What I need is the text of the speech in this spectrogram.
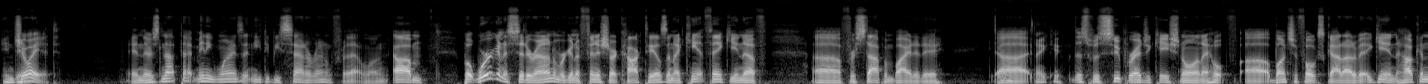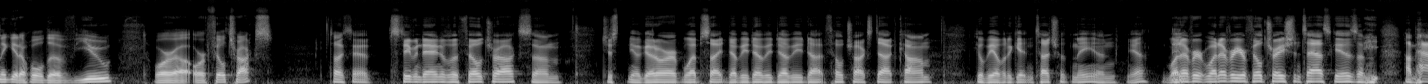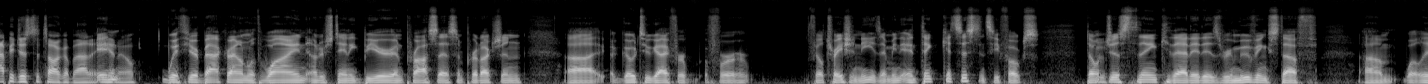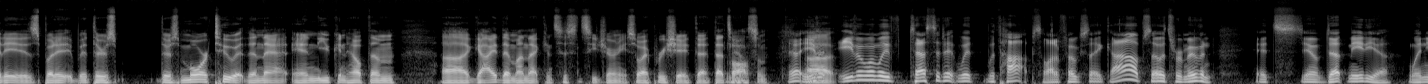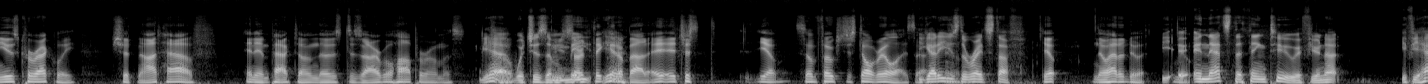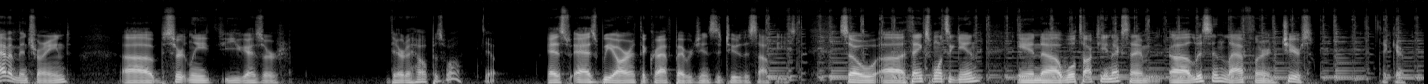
Enjoy it." And there's not that many wines that need to be sat around for that long. Um, but we're going to sit around and we're going to finish our cocktails. And I can't thank you enough uh, for stopping by today. Uh, thank you. This was super educational, and I hope uh, a bunch of folks got out of it. Again, how can they get a hold of you or uh, or Filtrox? So like I said, Stephen Daniels with Filtrox. Um, just you know, go to our website www.filtrox.com. you'll be able to get in touch with me, and yeah, whatever whatever your filtration task is, I'm I'm happy just to talk about it. you know, with your background with wine, understanding beer and process and production, uh, a go-to guy for for filtration needs. I mean, and think consistency, folks. Don't just think that it is removing stuff. Um, well, it is, but it, but there's there's more to it than that, and you can help them. Uh, guide them on that consistency journey. So I appreciate that. That's awesome. yeah. Even, Uh, even when we've tested it with with hops, a lot of folks say, "Ah, so it's removing." It's you know, depth media when used correctly should not have an impact on those desirable hop aromas. Yeah, which is you start thinking yeah. about it. it. It just you know, some folks just don't realize that. you got to use the right stuff. Yep. Know how to do it. And that's the thing too. If you're not if you haven't been trained uh, certainly you guys are there to help as well. Yep. as as we are at the craft beverage institute of the southeast. So uh, thanks once again and uh, we'll talk to you next time. Uh, listen laugh learn. Cheers. Take care.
